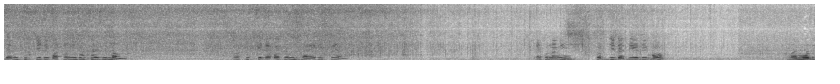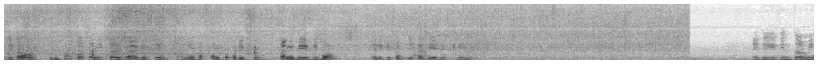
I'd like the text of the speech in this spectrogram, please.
যে আমি শুটকিটি কষানি বসাই দিলাম। আমার শুটকিটা কষানি হয়ে গেছে। এখন আমি সবজিটা দিয়ে দিব। আমার মুরগিটাও কিন্তু কষানিটাই হয়ে গেছে। আমি অল্প করে একটু পানি দিয়ে দিব। এদিকে সবজিটা দিয়ে দিচ্ছি। এদিকে কিন্তু আমি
